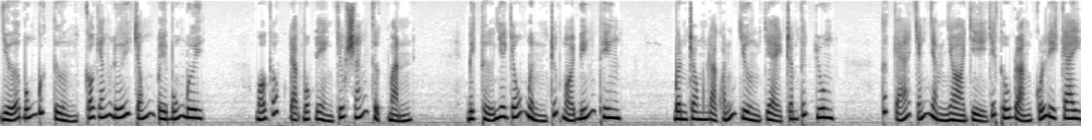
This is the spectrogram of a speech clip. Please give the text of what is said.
Giữa bốn bức tường có gắn lưới chống B40. Mỗi góc đặt một đèn chiếu sáng cực mạnh. Biệt thự như giấu mình trước mọi biến thiên. Bên trong là khoảnh giường dài trăm thước vuông. Tất cả chẳng nhầm nhò gì với thủ đoạn của ly cây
